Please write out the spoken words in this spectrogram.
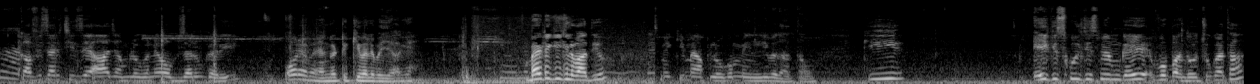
हाँ। काफ़ी सारी चीज़ें आज हम लोगों ने ऑब्ज़र्व करी। और टिक्की वाले भैया आगे बैठ टिक्की खिलवा दियो। इसमें कि मैं आप लोगों को मेनली बताता हूँ कि एक स्कूल जिसमें हम गए वो बंद हो चुका था।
